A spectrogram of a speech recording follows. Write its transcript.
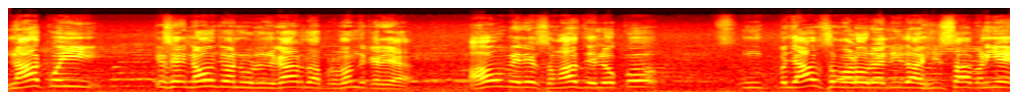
ਨਾ ਕੋਈ ਕਿਸੇ ਨੌਜਵਾਨ ਨੂੰ ਰੁਜ਼ਗਾਰ ਦਾ ਪ੍ਰਬੰਧ ਕਰਿਆ। ਆਓ ਮੇਰੇ ਸਮਾਜ ਦੇ ਲੋਕੋ ਪੰਜਾਬ ਸੰਭਾਲੋ ਰੈਲੀ ਦਾ ਹਿੱਸਾ ਬਣੀਏ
